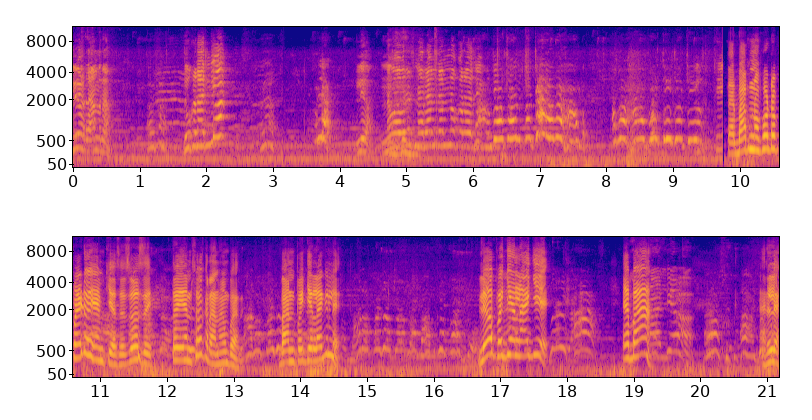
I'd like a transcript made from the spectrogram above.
લ્યો રામ રામ. દુકડા લ્યો. લ્યો નવા વર્ષના રામ રામ નો કરો છો. તાર બાપનો ફોટો પાડ્યો એમ કે છે જોશે તો એને છોકરાને સંભાળે. બાન પગ્યા લાગી લે. લ્યો પગ્યા લાગીએ એ બા. લે.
